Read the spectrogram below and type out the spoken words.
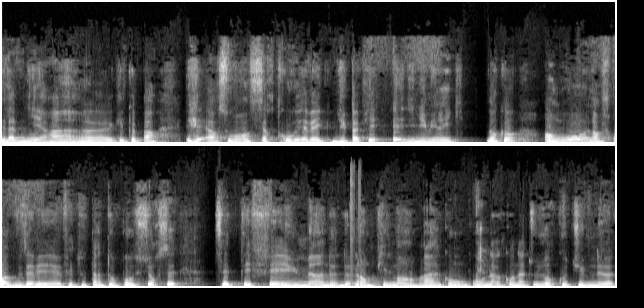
l'avenir, hein, euh, quelque part. Et alors souvent, on s'est retrouvé avec du papier et du numérique. Donc en, gros, alors je crois que vous avez fait tout un topo sur cet effet humain de, l'empilement hein, qu'on a, toujours coutume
